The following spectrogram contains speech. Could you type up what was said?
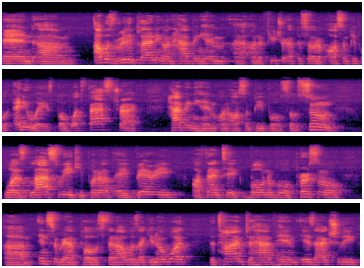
And um, I was really planning on having him uh, on a future episode of Awesome People, anyways. But what fast tracked having him on Awesome People so soon was last week. He put up a very authentic, vulnerable, personal um, Instagram post that I was like, you know what? The time to have him is actually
